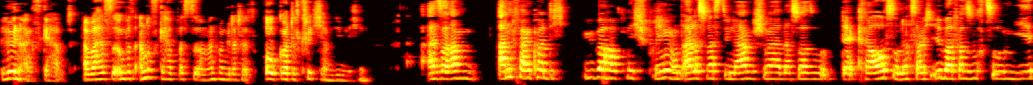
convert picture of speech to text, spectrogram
Höhenangst gehabt. Aber hast du irgendwas anderes gehabt, was du am Anfang gedacht hast, oh Gott, das krieg ich am lieben nicht hin? Also am Anfang konnte ich überhaupt nicht springen und alles, was dynamisch war, das war so der Kraus und das habe ich immer versucht zu umgehen.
